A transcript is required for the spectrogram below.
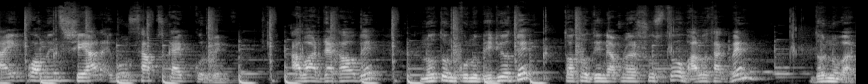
লাইক কমেন্টস শেয়ার এবং সাবস্ক্রাইব করবেন। আবার দেখা হবে নতুন কোনো ভিডিওতে। ততদিন আপনারা সুস্থ ভালো থাকবেন। ধন্যবাদ।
